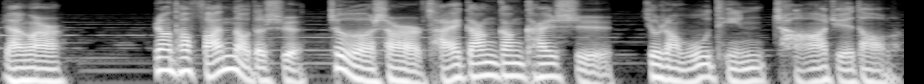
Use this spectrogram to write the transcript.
然而。让他烦恼的是，这事儿才刚刚开始，就让吴婷察觉到了。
